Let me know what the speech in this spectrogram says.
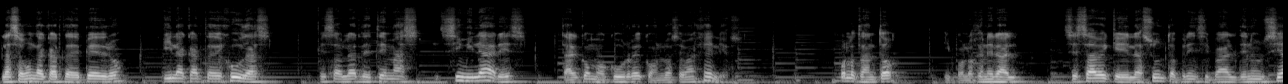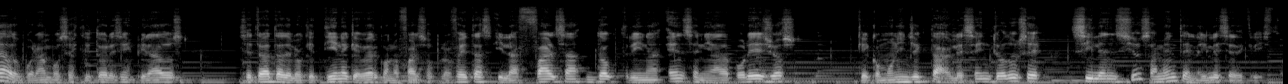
la segunda carta de Pedro y la carta de Judas es hablar de temas similares, tal como ocurre con los Evangelios. Por lo tanto, y por lo general, se sabe que el asunto principal denunciado por ambos escritores inspirados se trata de lo que tiene que ver con los falsos profetas y la falsa doctrina enseñada por ellos, que como un inyectable se introduce silenciosamente en la iglesia de Cristo.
